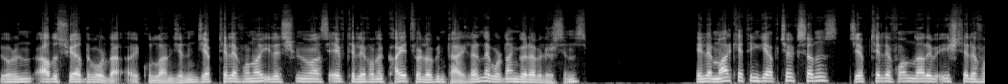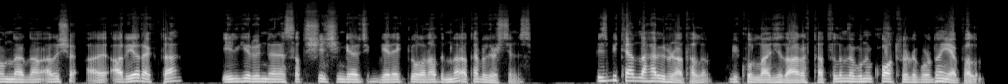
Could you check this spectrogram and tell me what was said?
Ürün adı soyadı burada kullanıcının. Cep telefonu, iletişim numarası, ev telefonu, kayıt ve login tarihlerini de buradan görebilirsiniz. Hele marketing yapacaksanız cep telefonları ve iş telefonlarından arayarak da ilgi ürünlerine satışı için gerçek, gerekli olan adımlar atabilirsiniz. Biz bir tane daha ürün atalım. Bir kullanıcı da atalım ve bunun kontrolü buradan yapalım.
